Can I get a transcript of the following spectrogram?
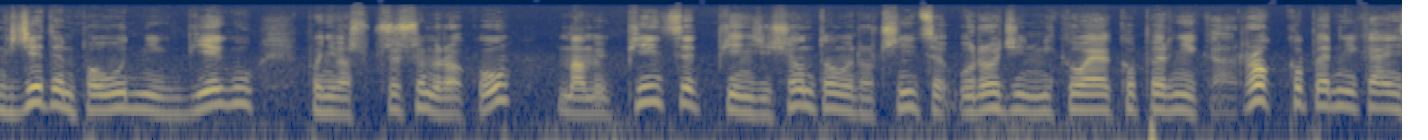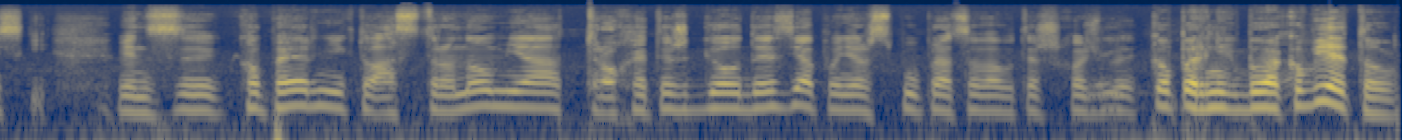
gdzie ten południk biegł, ponieważ w przyszłym roku mamy 550. rocznicę urodzin Mikołaja Kopernika, rok kopernikański, więc y, Kopernik to astronomia, trochę też geodezja, ponieważ współpracował też choćby... Kopernik była kobietą.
